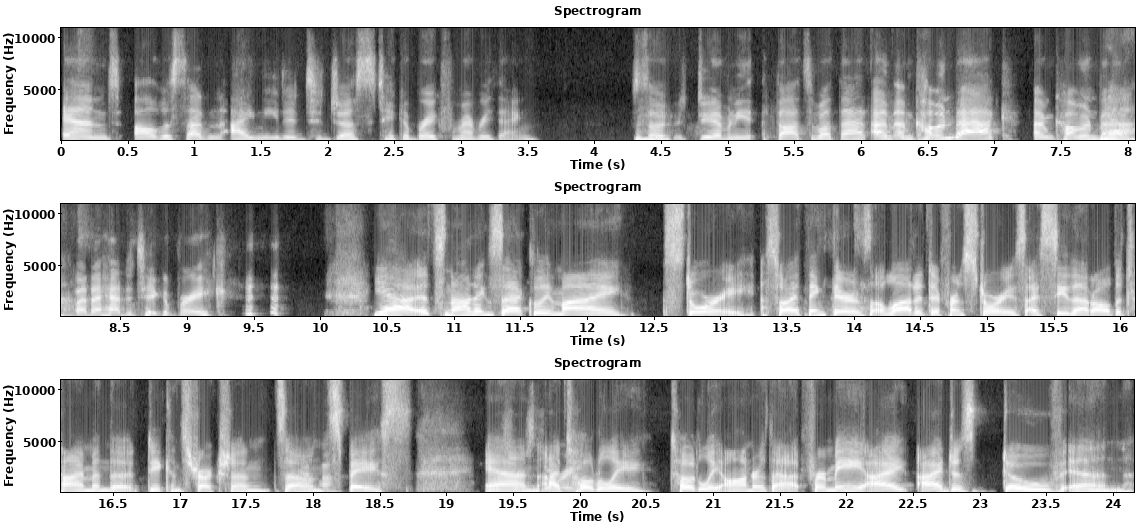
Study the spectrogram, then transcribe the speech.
And all of a sudden I needed to just take a break from everything. So, mm-hmm. do you have any thoughts about that? I'm I'm coming back. I'm coming back, yeah. but I had to take a break. yeah, it's not exactly my story. So I think there's a lot of different stories. I see that all the time in the deconstruction zone yeah. space. And I totally, totally honor that. For me, I, I just dove in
